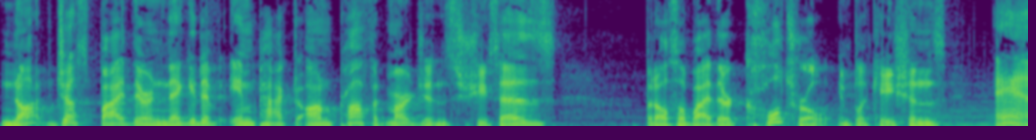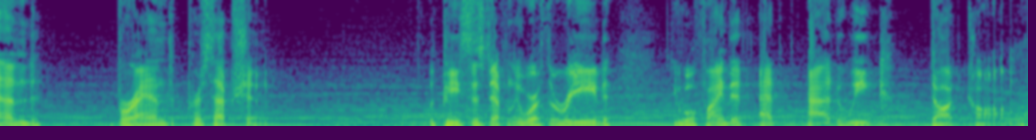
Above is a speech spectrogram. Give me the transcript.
not just by their negative impact on profit margins, she says, but also by their cultural implications and brand perception. The piece is definitely worth a read. You will find it at adweek.com.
